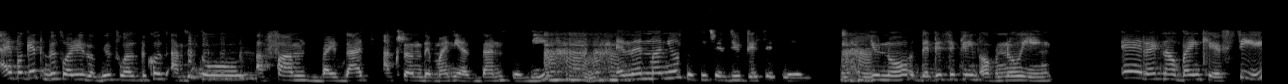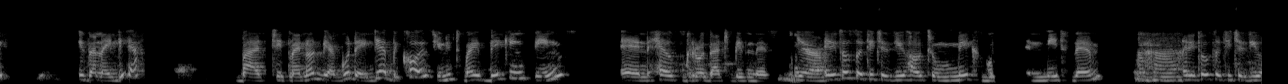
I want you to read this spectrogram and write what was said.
I forget these worries of this world because I'm so affirmed by that action the money has done for me. Mm-hmm, mm-hmm. And then money also teaches you discipline. Mm-hmm. You know, the discipline of knowing, hey, right now buying KFC is an idea, but it might not be a good idea because you need to buy baking things and help grow that business. Yeah. And it also teaches you how to make good and meet them Mm-hmm. And it also teaches you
